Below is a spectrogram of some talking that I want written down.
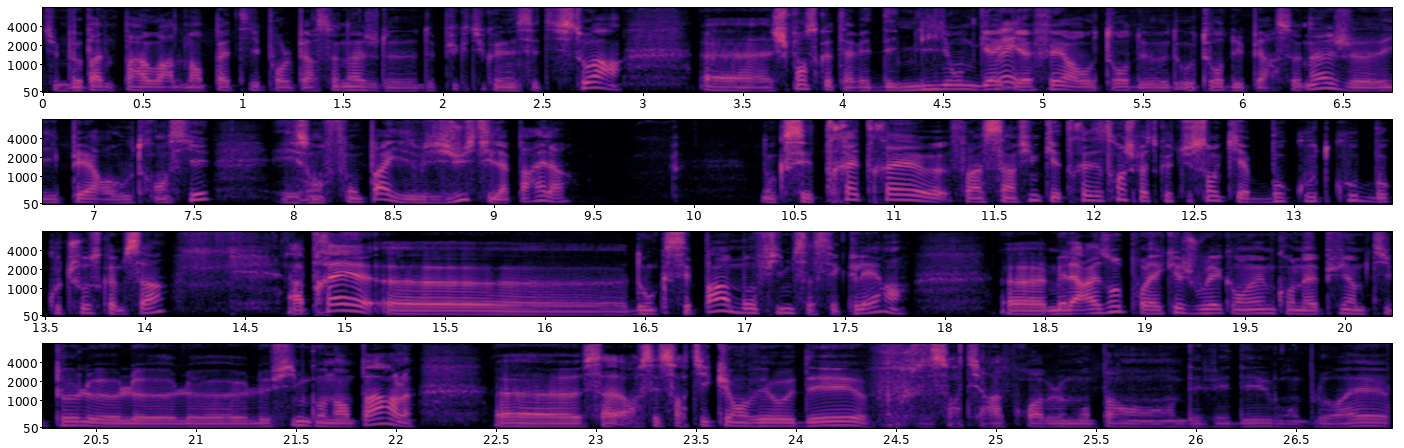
tu ne peux pas ne pas avoir de l'empathie pour le personnage de- depuis que tu connais cette histoire. Euh, je pense que tu avais des millions de gags Ouais. à faire autour, du personnage, euh, hyper outrancier, et ils en font pas. Ils juste, il apparaît là. Donc c'est très très, euh, enfin c'est un film qui est très étrange parce que tu sens qu'il y a beaucoup de coupes, beaucoup de choses comme ça. Après, euh, donc c'est pas un bon film, ça c'est clair. Euh, mais la raison pour laquelle je voulais quand même qu'on appuie un petit peu le, le, le, le film, qu'on en parle, euh, ça, alors c'est sorti qu'en VOD, ça sortira probablement pas en DVD ou en Blu-ray.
